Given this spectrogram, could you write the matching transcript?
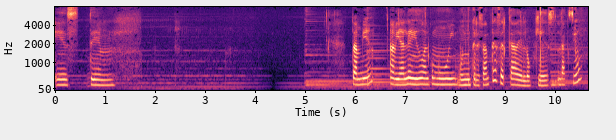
Este también había leído algo muy muy interesante acerca de lo que es la acción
